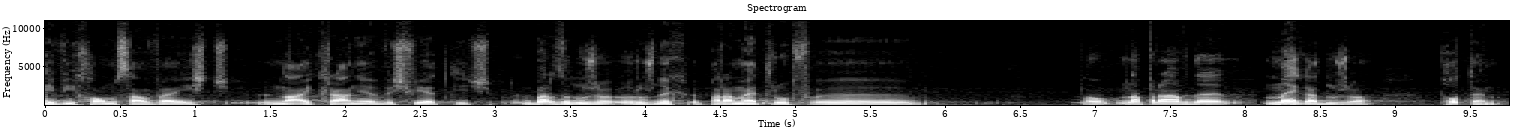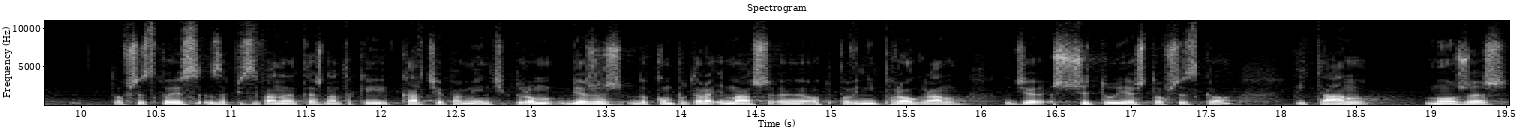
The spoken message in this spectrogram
IV Homesa wejść, na ekranie wyświetlić bardzo dużo różnych parametrów, yy, no naprawdę mega dużo. Potem to wszystko jest zapisywane też na takiej karcie pamięci, którą bierzesz do komputera i masz e, odpowiedni program, gdzie szczytujesz to wszystko i tam możesz,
